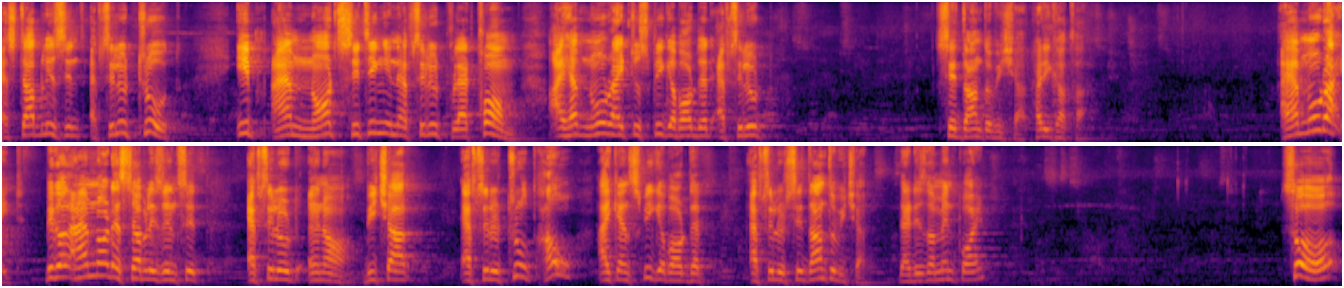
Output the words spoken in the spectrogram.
established in absolute truth, if I am not sitting in absolute platform, I have no right to speak about that absolute Siddhanta Vichar, Harikatha. I have no right, because I am not established in absolute, you know, Vichar, absolute truth. How I can speak about that absolute Siddhanta Vichar? That is the main point. So,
